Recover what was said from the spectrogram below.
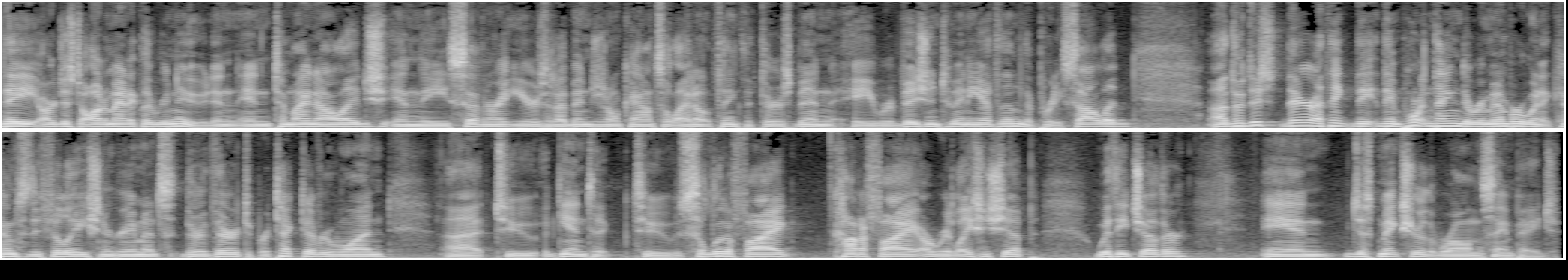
they are just automatically renewed. And, and to my knowledge, in the seven or eight years that I've been general counsel, I don't think that there's been a revision to any of them. They're pretty solid. Uh, they're just there. I think the, the important thing to remember when it comes to the affiliation agreements, they're there to protect everyone, uh, to again to to solidify, codify our relationship with each other, and just make sure that we're all on the same page.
